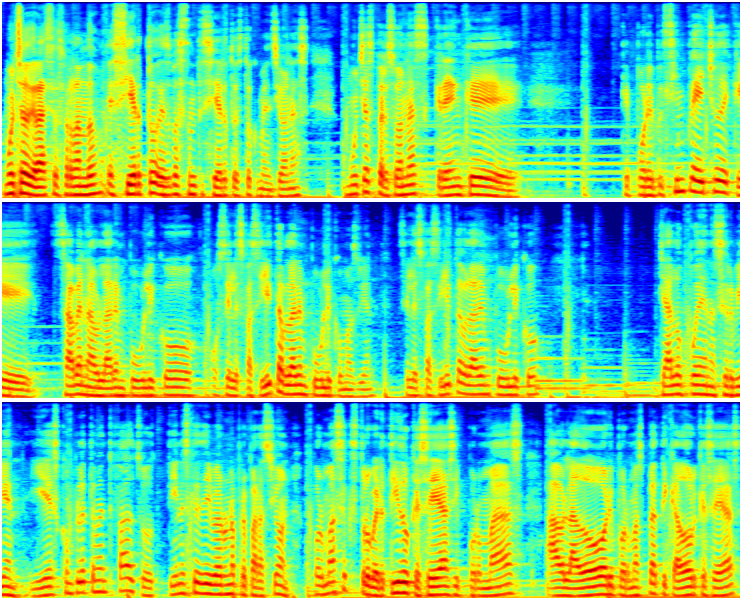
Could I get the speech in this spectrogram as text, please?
Muchas gracias, Fernando. Es cierto, es bastante cierto esto que mencionas. Muchas personas creen que, que por el simple hecho de que saben hablar en público, o se les facilita hablar en público más bien, se les facilita hablar en público, ya lo pueden hacer bien. Y es completamente falso. Tienes que llevar una preparación. Por más extrovertido que seas y por más hablador y por más platicador que seas,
